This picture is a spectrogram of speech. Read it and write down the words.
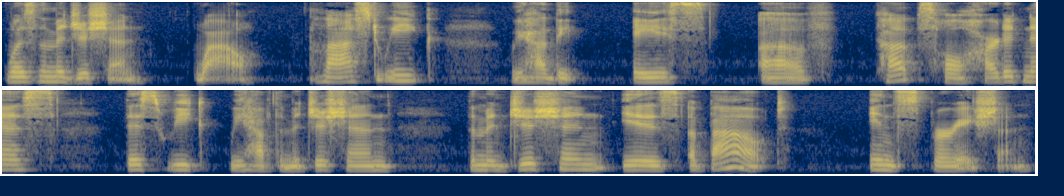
was the magician. Wow. Last week we had the ace of cups, wholeheartedness. This week we have the magician. The magician is about inspiration.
